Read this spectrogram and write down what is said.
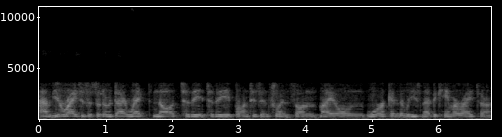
um, you're right, is a sort of a direct nod to the to the Bronte's influence on my own work and the reason I became a writer.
